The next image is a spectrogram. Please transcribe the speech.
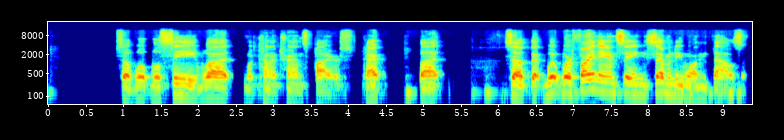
so we'll we'll see what what kind of transpires. Okay, but so that we're, we're financing seventy one thousand,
